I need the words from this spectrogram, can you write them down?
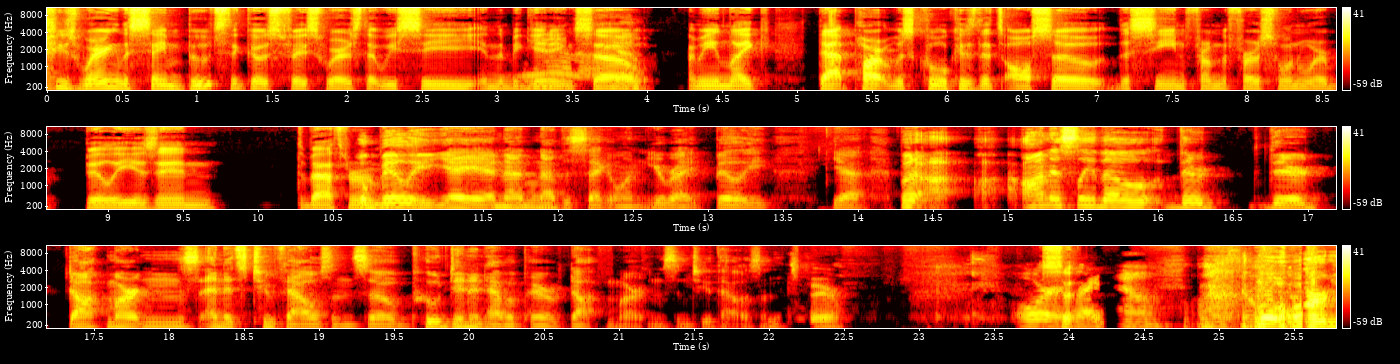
she's wearing the same boots that Ghostface wears that we see in the beginning. Yeah. So I mean, like that part was cool because that's also the scene from the first one where Billy is in the bathroom. Oh, Billy. Yeah, yeah, not Mhm. not the second one. You're right, Billy. Yeah, but uh, honestly, though, they're they're Doc Martens, and it's 2000. So who didn't have a pair of Doc Martens in 2000? That's fair. or So- right now. or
